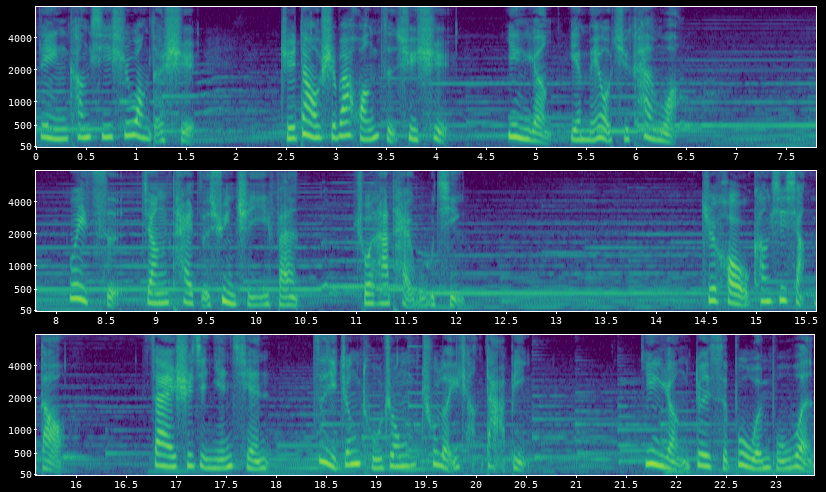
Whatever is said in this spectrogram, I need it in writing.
令康熙失望的是，直到十八皇子去世。胤禛也没有去看望，为此将太子训斥一番，说他太无情。之后，康熙想到，在十几年前自己征途中出了一场大病，胤禛对此不闻不问，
